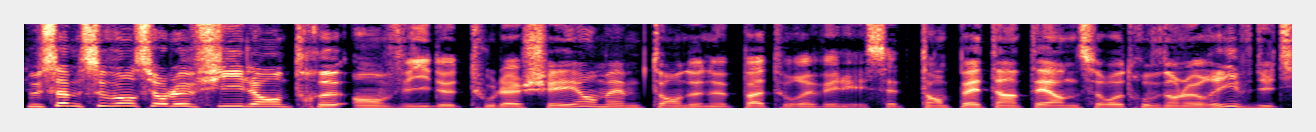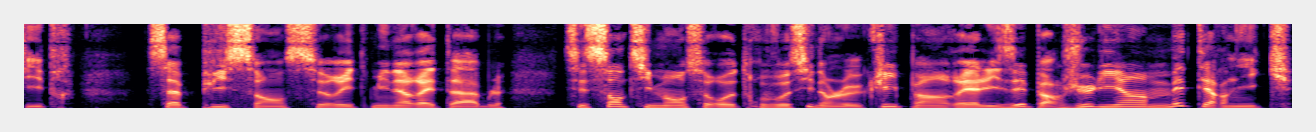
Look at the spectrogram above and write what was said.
Nous sommes souvent sur le fil entre envie de tout lâcher et en même temps de ne pas tout révéler. Cette tempête interne se retrouve dans le riff du titre. Sa puissance, ce rythme inarrêtable. Ses sentiments se retrouvent aussi dans le clip hein, réalisé par Julien Metternich.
